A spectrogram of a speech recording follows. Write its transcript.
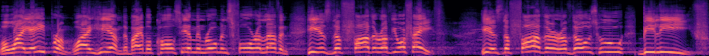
Well, why Abram? Why him? The Bible calls him in Romans 4:11. He is the father of your faith. He is the father of those who believe.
